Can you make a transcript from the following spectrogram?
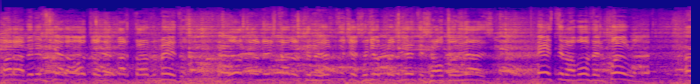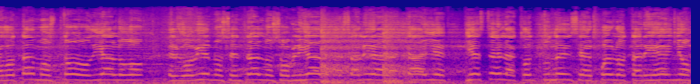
para beneficiar a otros departamentos. Nosotros necesitamos que nos escuche, señor presidente y sus autoridades. Esta es voz del pueblo. Agotamos todo diálogo, el gobierno central nos obligaron a salir a la calle y esta es la contundencia del pueblo tarijeño.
